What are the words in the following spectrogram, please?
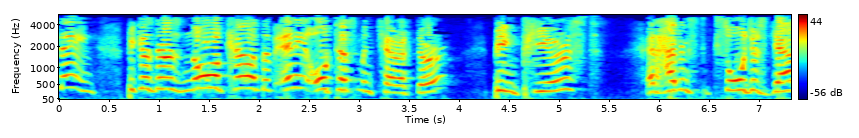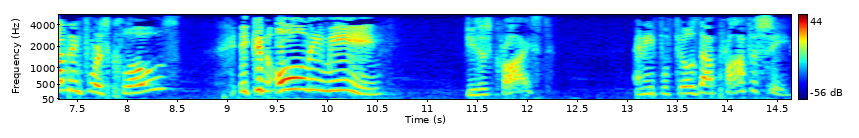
saint because there is no account of any Old Testament character being pierced, and having soldiers gathering for his clothes, it can only mean Jesus Christ. And he fulfills that prophecy,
